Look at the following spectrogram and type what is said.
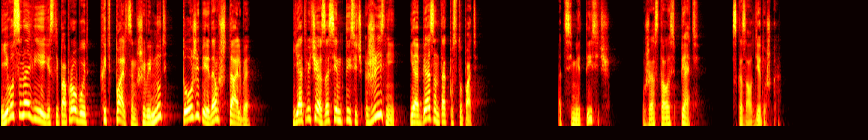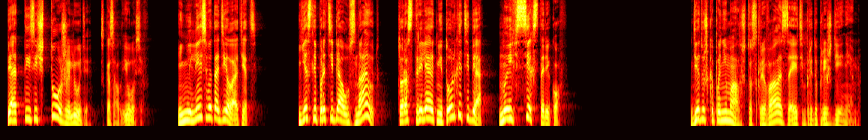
Его сыновей, если попробуют хоть пальцем шевельнуть, тоже передам Штальбе. Я отвечаю за семь тысяч жизней и обязан так поступать. От семи тысяч уже осталось пять, сказал дедушка. Пять тысяч тоже люди, сказал Иосиф. И не лезь в это дело, отец. Если про тебя узнают, то расстреляют не только тебя, но и всех стариков. Дедушка понимал, что скрывалось за этим предупреждением.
